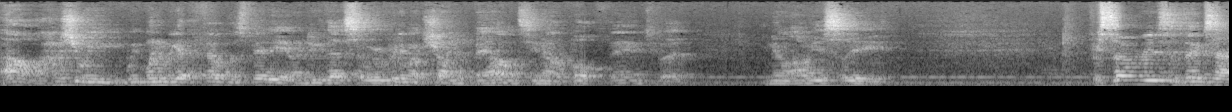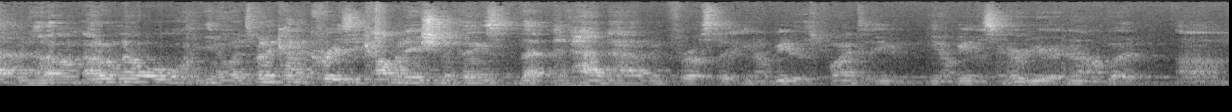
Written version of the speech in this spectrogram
oh, how should we, we when do we gotta film this video and do that? So we're pretty much trying to balance, you know, both things, but you know, obviously. For some reason, things happen. I don't. I don't know. You know, it's been a kind of crazy combination of things that have had to happen for us to, you know, be to this point to even, you know, be in this interview right now. But um,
